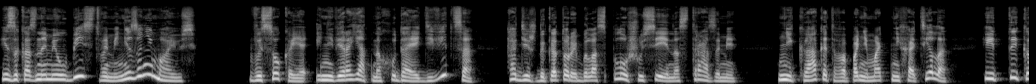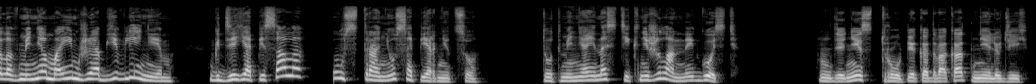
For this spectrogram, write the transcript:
и заказными убийствами не занимаюсь. Высокая и невероятно худая девица, одежда которой была сплошь усеяна стразами, никак этого понимать не хотела и тыкала в меня моим же объявлением, где я писала «Устраню соперницу». Тут меня и настиг нежеланный гость. «Денис Трупик, адвокат нелюдей»,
